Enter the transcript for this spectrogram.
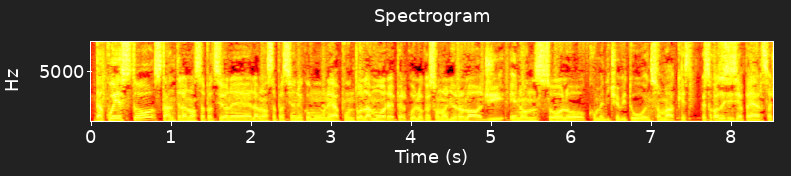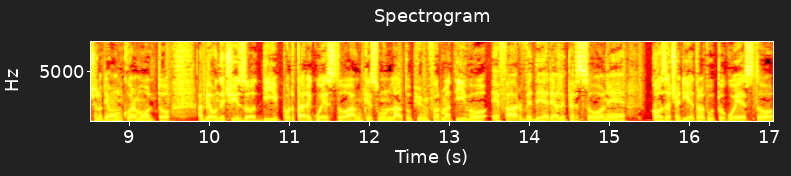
Da questo, stante la nostra passione, la nostra passione comune, appunto l'amore per quello che sono gli orologi e non solo, come dicevi tu, insomma, che questa cosa si sia persa, ce l'abbiamo ancora molto, abbiamo deciso di portare questo anche su un lato più informativo e far vedere alle persone cosa c'è dietro a tutto questo,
